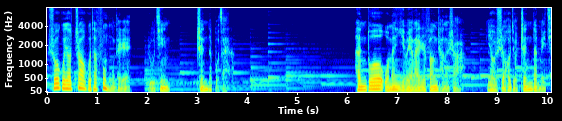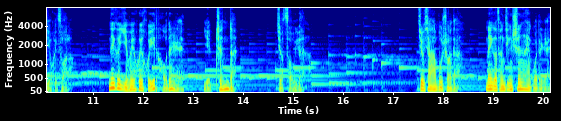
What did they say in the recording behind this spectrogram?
说过要照顾他父母的人，如今真的不在了。很多我们以为来日方长的事儿，有时候就真的没机会做了。那个以为会回头的人，也真的。就走远了。就像阿布说的，那个曾经深爱过的人，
